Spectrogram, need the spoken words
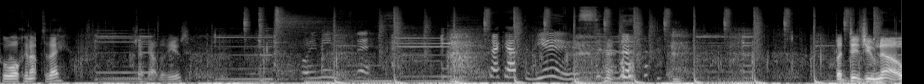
we're walking up today. Check out the views. What do you mean this? Check out the views. But did you know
